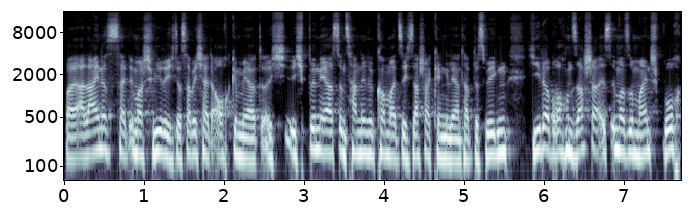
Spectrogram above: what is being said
Weil alleine ist es halt immer schwierig. Das habe ich halt auch gemerkt. Ich, ich bin erst ins Handeln gekommen, als ich Sascha kennengelernt habe. Deswegen, jeder braucht einen Sascha, ist immer so mein Spruch.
